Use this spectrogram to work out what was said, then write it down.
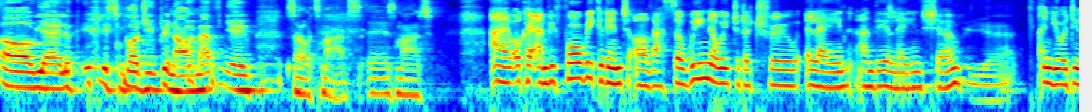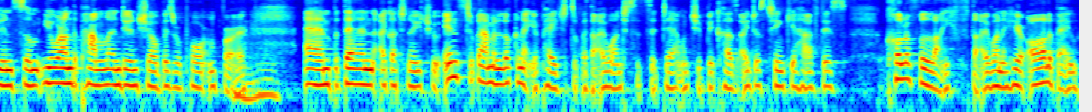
oh yeah, look, listen, God, you've been home, haven't you? So it's mad. It is mad. Um, okay, and before we get into all that, so we know each other through Elaine and the Elaine Show. Yeah. and you were doing some you were on the panel and doing showbiz reporting for her um, but then I got to know you through Instagram and looking at your page and stuff like that I wanted to sit down with you because I just think you have this colourful life that I want to hear all about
